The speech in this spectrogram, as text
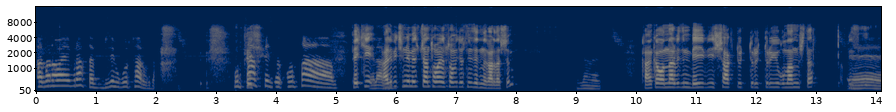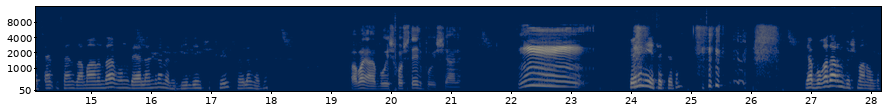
Kazanova'yı bırak da bizi bir kurtar burada. Kurtar bizi kurtar. Peki Helal Ali olsun. Biçim'le Mesut Can Tomay'ın son videosunu izledin mi kardeşim? İzlemedim. Kanka onlar bizim Baby Shark düttürüttürüyü kullanmışlar. Biz, Ee, sen sen zamanında bunu değerlendiremedin. Bildiğin türküyü söylemedin. Baba yani bu iş hoş değil bu iş yani. Hmm. Beni niye tekledin? Ya bu kadar mı düşman olduk?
